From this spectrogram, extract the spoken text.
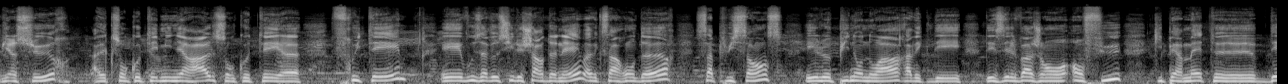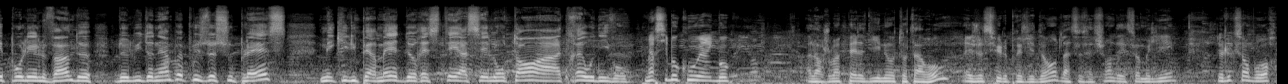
bien sûr, avec son côté minéral, son côté euh, fruité. Et vous avez aussi le Chardonnay, avec sa rondeur, sa puissance. Et le Pinot Noir, avec des, élevages en, fût qui permettent euh, d'épauler le vin, de, de, lui donner un peu plus de souplesse, mais qui lui permettent de rester assez longtemps à un très haut niveau. Merci beaucoup, Eric Beau. Alors, je m'appelle Dino Totaro et je suis le président de l'Association des sommeliers de Luxembourg.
